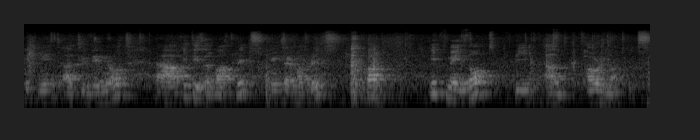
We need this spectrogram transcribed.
it means uh, to denote uh, it is a matrix, unitary matrix, but it may not be a Pauli matrix.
